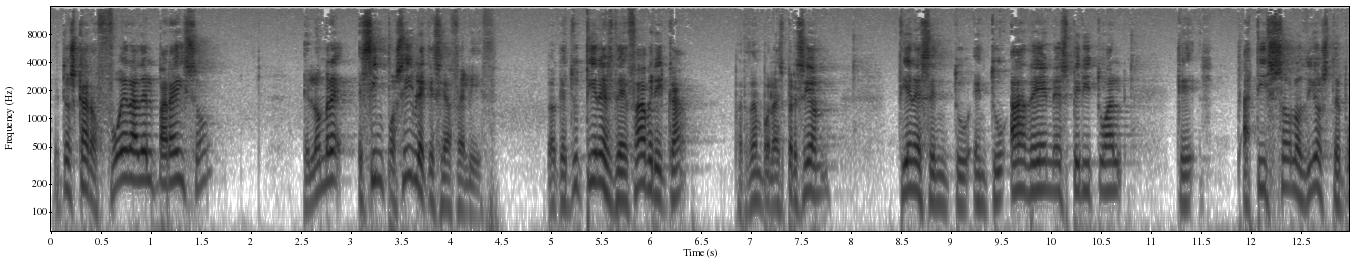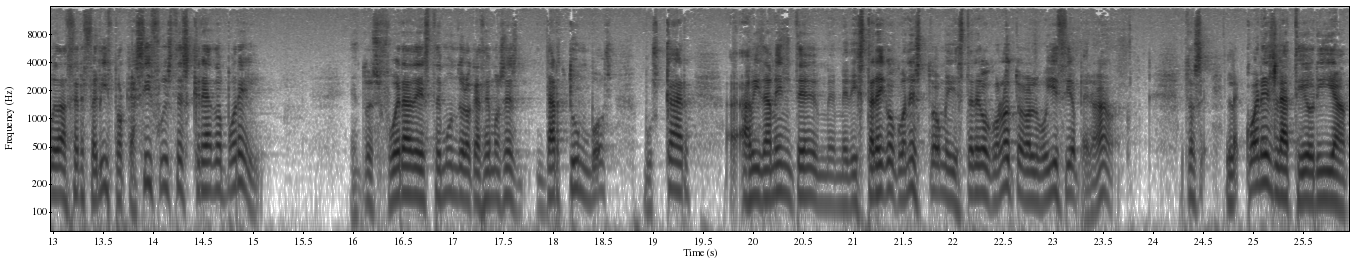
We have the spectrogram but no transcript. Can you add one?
Entonces, claro, fuera del paraíso, el hombre es imposible que sea feliz. Porque tú tienes de fábrica, perdón por la expresión, tienes en tu, en tu ADN espiritual que a ti solo Dios te puede hacer feliz porque así fuiste creado por Él. Entonces, fuera de este mundo lo que hacemos es dar tumbos, buscar ávidamente, me, distraigo con esto, me distraigo con otro, el bullicio, pero no. Entonces, ¿cuál es la teoría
